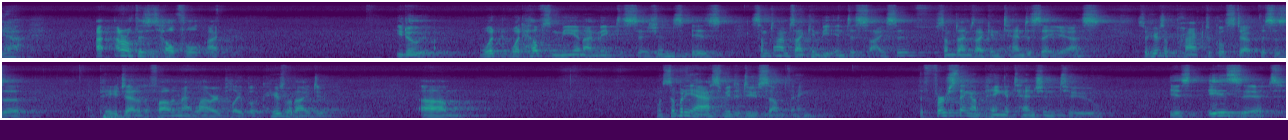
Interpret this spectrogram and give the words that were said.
yeah, I, I don't know if this is helpful. I, you know, what, what helps me and I make decisions is sometimes I can be indecisive, sometimes I can tend to say yes. So here's a practical step. This is a, a page out of the Father Matt Lowry playbook. Here's what I do. Um, when somebody asks me to do something, the first thing I'm paying attention to is is it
